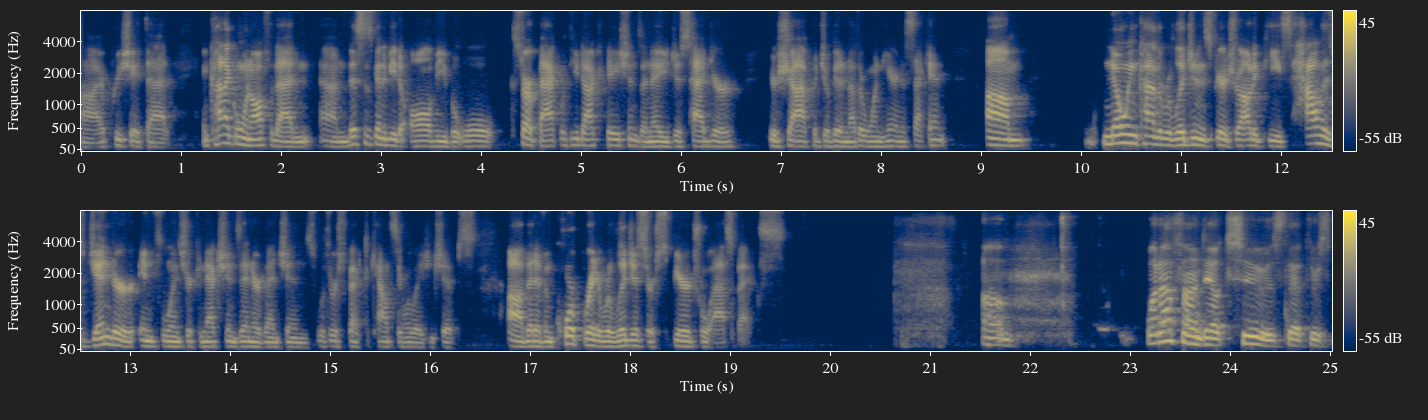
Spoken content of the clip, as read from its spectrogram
Uh, I appreciate that. And kind of going off of that, and um, this is going to be to all of you, but we'll start back with you, Dr. Nations. I know you just had your your shot, but you'll get another one here in a second. Um, knowing kind of the religion and spirituality piece, how has gender influenced your connections and interventions with respect to counseling relationships uh, that have incorporated religious or spiritual aspects? Um, what I find out too is that there's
